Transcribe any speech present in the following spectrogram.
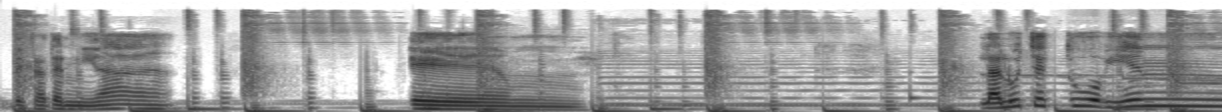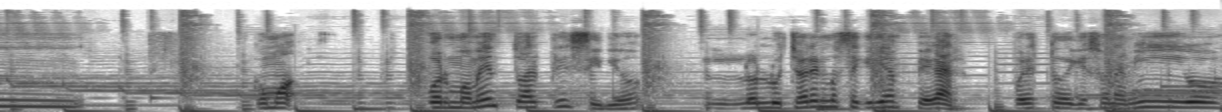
de fraternidad. Em, la lucha estuvo bien como por momentos al principio los luchadores no se querían pegar por esto de que son amigos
